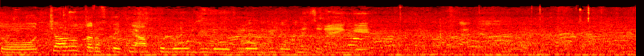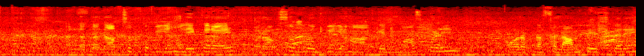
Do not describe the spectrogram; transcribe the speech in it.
तो चारों तरफ़ देखें, आपको लोग भी लोग लोग भी लोग नज़र आएँगे। अल्लाह ताला आप सबको भी यहाँ लेकर आए, और आप सब लोग भी यहाँ आके नमाज़ पढ़ें, और अपना सलाम पेश करें।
